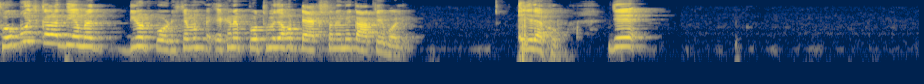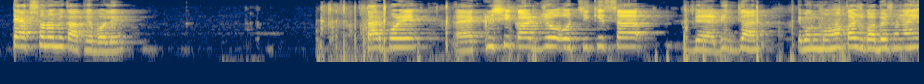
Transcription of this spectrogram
সবুজ কালার দিয়ে আমরা ডিনোট করেছি যেমন এখানে প্রথমে দেখো ট্যাক্সোনমি কাকে বলে? এই যে দেখো, যে ট্যাক্সোনমি কাকে বলে? তারপরে কৃষিকার্য ও চিকিৎসা বিজ্ঞান এবং মহাকাশ গবেষণায়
